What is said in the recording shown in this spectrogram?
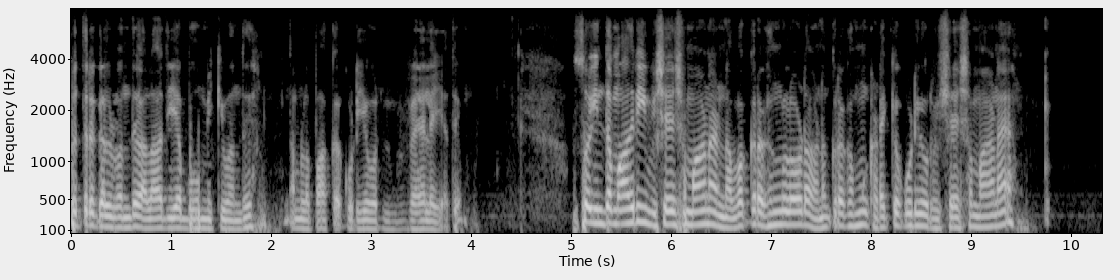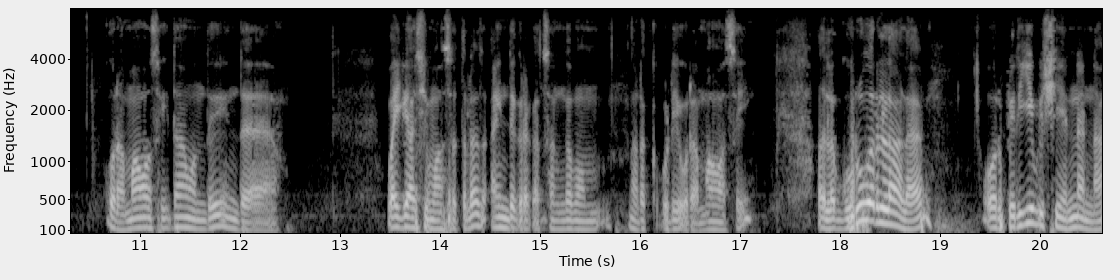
பித்திருக்கள் வந்து அலாதியா பூமிக்கு வந்து நம்மளை பார்க்கக்கூடிய ஒரு வேலை அது. ஸோ இந்த மாதிரி விசேஷமான நவக்கிரகங்களோட அனுக்கிரகமும் கிடைக்கக்கூடிய ஒரு விசேஷமான ஒரு அமாவாசை தான் வந்து இந்த வைகாசி மாதத்தில் ஐந்து கிரக சங்கமம் நடக்கக்கூடிய ஒரு அமாவாசை. அதில் குருவர்களால் ஒரு பெரிய விஷயம் என்னென்னா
